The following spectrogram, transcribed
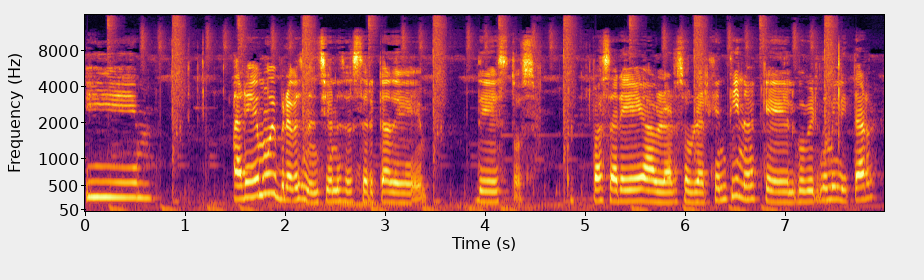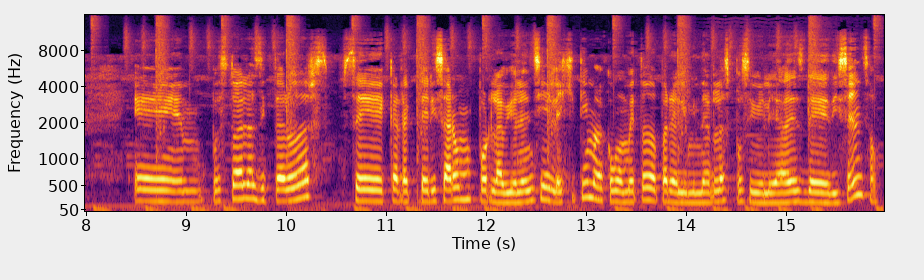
Y haré muy breves menciones acerca de, de estos pasaré a hablar sobre Argentina, que el gobierno militar Em, pues todas las dictaduras se caracterizaron por la violencia ilegítima como método para eliminar las posibilidades de disenso.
